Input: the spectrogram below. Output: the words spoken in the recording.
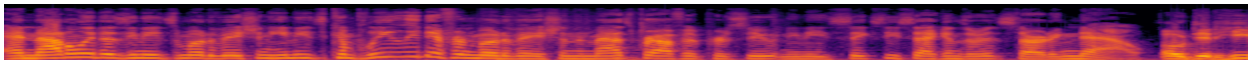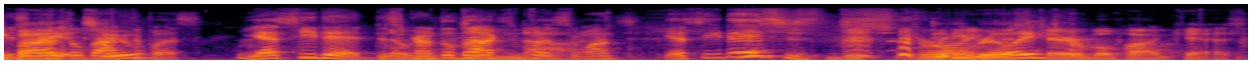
And not only does he need some motivation, he needs completely different motivation than Matt's Profit Pursuit, and he needs 60 seconds of it starting now. Oh, did he buy it Disgruntled too? Octopus. Yes, he did. Disgruntled did Octopus not. wants. Yes, he did. This is destroying really? this terrible podcast.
